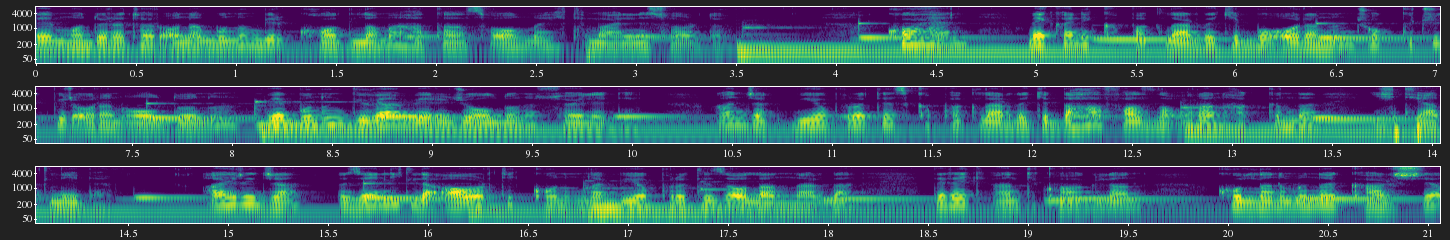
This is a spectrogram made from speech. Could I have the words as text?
ve moderatör ona bunun bir kodlama hatası olma ihtimalini sordu. Cohen, mekanik kapaklardaki bu oranın çok küçük bir oran olduğunu ve bunun güven verici olduğunu söyledi. Ancak biyoprotez kapaklardaki daha fazla oran hakkında ihtiyatlıydı. Ayrıca özellikle aortik konumda biyoprotezi olanlarda direkt antikoagülan kullanımına karşı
